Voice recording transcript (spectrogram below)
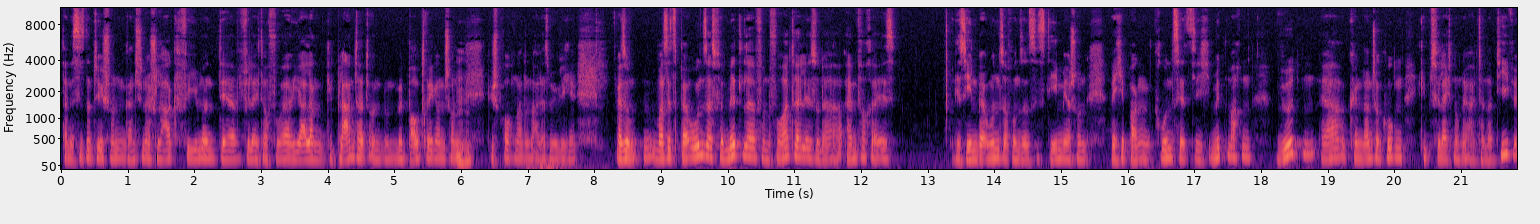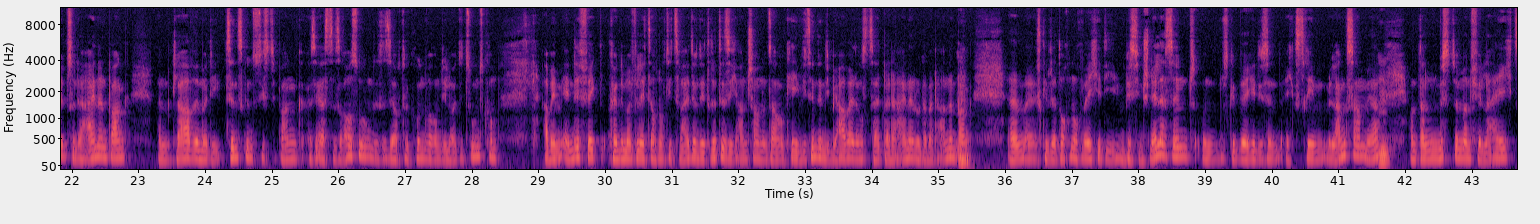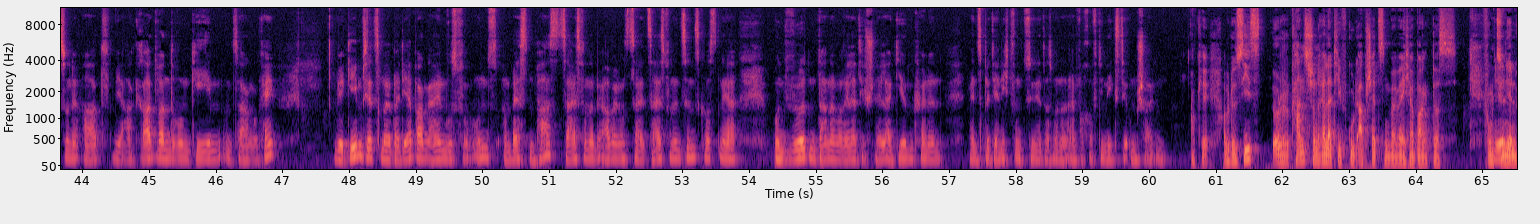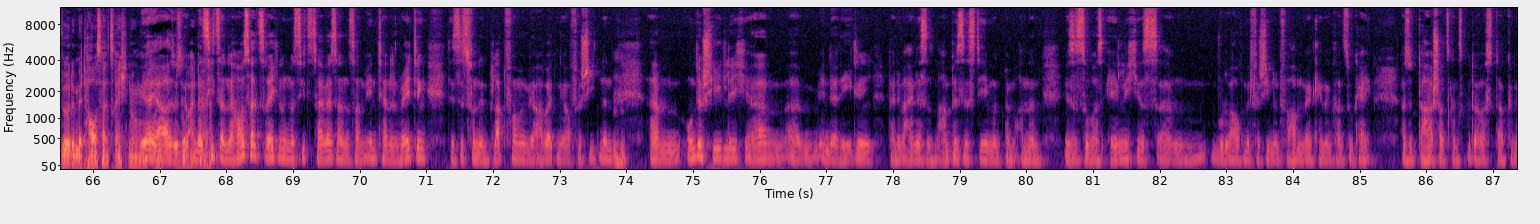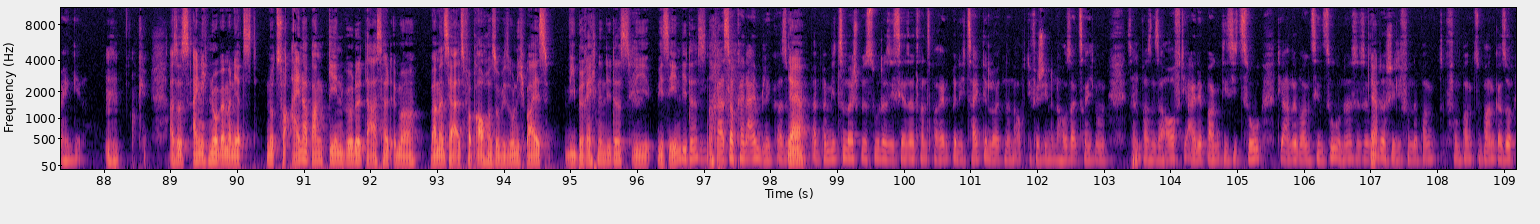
Dann ist es natürlich schon ein ganz schöner Schlag für jemanden, der vielleicht auch vorher jahrelang geplant hat und, und mit Bauträgern schon mhm. gesprochen hat und alles Mögliche. Also was jetzt bei uns als Vermittler von Vorteil ist oder einfacher ist, wir sehen bei uns auf unserem System ja schon, welche Banken grundsätzlich mitmachen würden, ja, können dann schon gucken, gibt es vielleicht noch eine Alternative zu der einen Bank, dann klar, wenn wir die zinsgünstigste Bank als erstes raussuchen, das ist ja auch der Grund, warum die Leute zu uns kommen. Aber im Endeffekt könnte man vielleicht auch noch die zweite und die dritte sich anschauen und sagen, okay, wie sind denn die Bearbeitungszeit bei der einen oder bei der anderen Bank? Ähm, es gibt ja doch noch welche, die ein bisschen schneller sind und es gibt welche, die sind extrem langsam, ja. Mhm. Und dann müsste man vielleicht so eine Art, ja, Gratwanderung gehen und sagen, okay, wir geben es jetzt mal bei der Bank ein, wo es für uns am besten passt, sei es von der Bearbeitungszeit, sei es von den Zinskosten her, und würden dann aber relativ schnell agieren können, wenn es bei der nicht funktioniert, dass man dann einfach auf die nächste umschalten. Okay, aber du siehst oder du kannst schon relativ gut abschätzen, bei welcher Bank das funktionieren ja. würde mit Haushaltsrechnungen. Ja, ja, also so weiter, man ja. sieht es an der Haushaltsrechnung, man sieht es teilweise an so einem internen Rating. Das ist von den Plattformen, wir arbeiten ja auf verschiedenen, mhm. ähm, unterschiedlich. Ja, ähm, in der Regel, bei dem einen ist es ein Ampelsystem und beim anderen ist es sowas ähnliches, ähm, wo du auch mit verschiedenen Farben erkennen kannst, okay, also da schaut es ganz gut aus, da können wir hingehen. Mhm, okay. Also es ist eigentlich nur, wenn man jetzt nur zu einer Bank gehen würde, da ist halt immer weil man es ja als Verbraucher sowieso nicht weiß, wie berechnen die das, wie, wie sehen die das? Da ist auch kein Einblick. Also ja, bei, bei, mir zum Beispiel ist es so, dass ich sehr, sehr transparent bin. Ich zeige den Leuten dann auch die verschiedenen Haushaltsrechnungen. Sage, mhm. passen Sie auf, die eine Bank, die sieht so, die andere Bank sieht so. Ne? Das ist ja, ja. unterschiedlich von der Bank, von Bank zu Bank. Also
